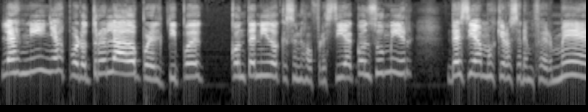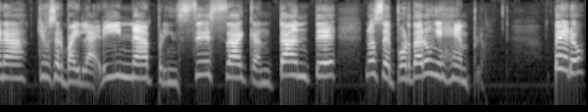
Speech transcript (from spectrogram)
Las niñas, por otro lado, por el tipo de contenido que se nos ofrecía consumir, decíamos quiero ser enfermera, quiero ser bailarina, princesa, cantante, no sé, por dar un ejemplo. Pero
